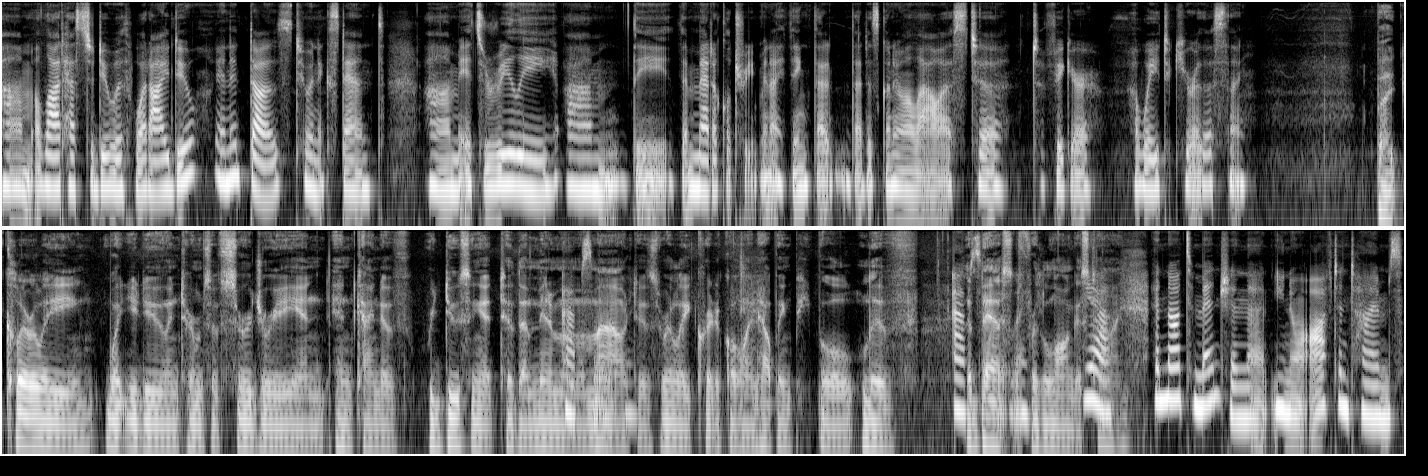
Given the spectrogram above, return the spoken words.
um, a lot has to do with what I do, and it does to an extent. Um, it's really um, the the medical treatment I think that, that is going to allow us to to figure a way to cure this thing. But clearly, what you do in terms of surgery and, and kind of reducing it to the minimum Absolutely. amount is really critical in helping people live Absolutely. the best for the longest yeah. time. And not to mention that, you know, oftentimes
